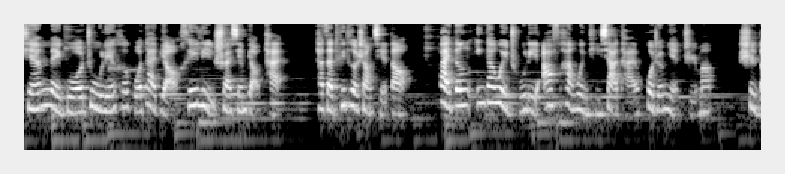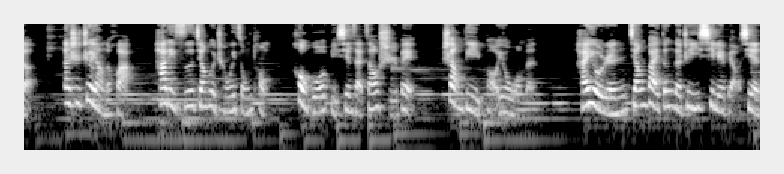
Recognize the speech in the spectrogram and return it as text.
前美国驻联合国代表黑利率先表态，他在推特上写道。拜登应该为处理阿富汗问题下台或者免职吗？是的，但是这样的话，哈里斯将会成为总统，后果比现在糟十倍。上帝保佑我们！还有人将拜登的这一系列表现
